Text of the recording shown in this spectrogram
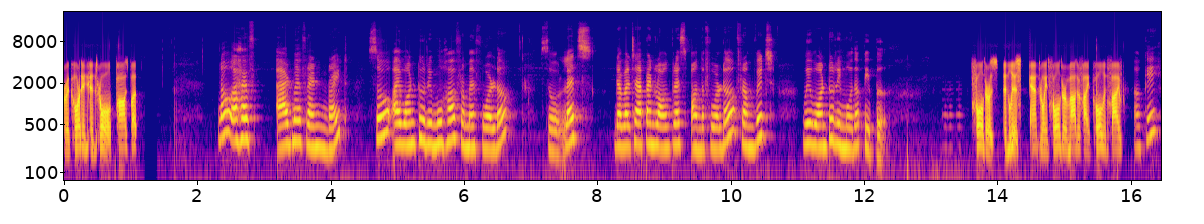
Recording control. Pause button. Now I have add my friend right. So I want to remove her from my folder. So let's double tap and long press on the folder from which we want to remove the people. Folders. Enlist. Android folder modified colon 5. Okay.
